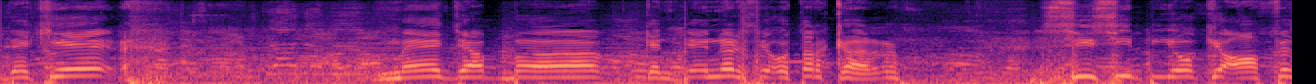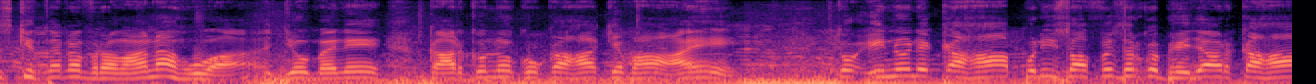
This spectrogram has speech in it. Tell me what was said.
देखिए, मैं जब कंटेनर से उतरकर सीसीपीओ के ऑफ़िस की तरफ़ रवाना हुआ, जो मैंने कारकुनों को कहा कि वहाँ आएँ तो इन्होंने कहा, पुलिस ऑफिसर को भेजा और कहा,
